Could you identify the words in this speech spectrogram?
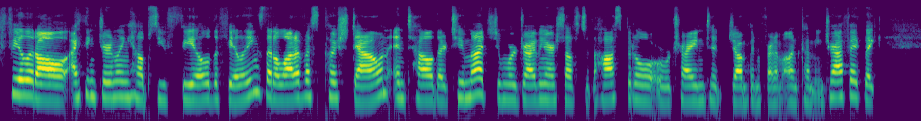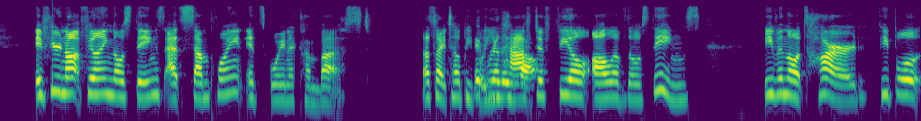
feel it all i think journaling helps you feel the feelings that a lot of us push down until they're too much and we're driving ourselves to the hospital or we're trying to jump in front of oncoming traffic like if you're not feeling those things at some point it's going to combust that's why i tell people really you have will. to feel all of those things. Even though it's hard people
